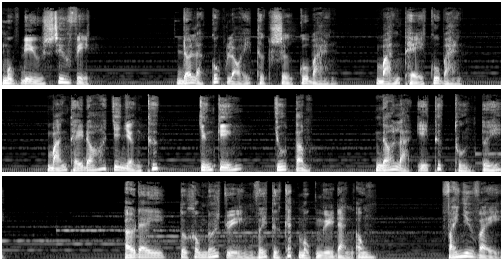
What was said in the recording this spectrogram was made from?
một điều siêu việt. Đó là cốt lõi thực sự của bạn bản thể của bạn. Bản thể đó chỉ nhận thức, chứng kiến, chú tâm. Nó là ý thức thuần túy. Ở đây tôi không nói chuyện với tư cách một người đàn ông. Phải như vậy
